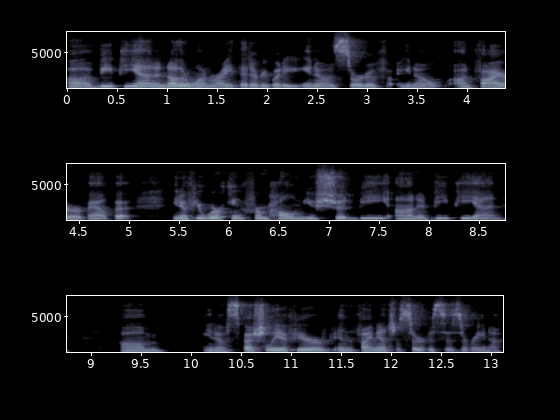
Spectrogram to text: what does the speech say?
Uh, VPN, another one, right? That everybody, you know, is sort of, you know, on fire about. But, you know, if you're working from home, you should be on a VPN. Um, you know, especially if you're in the financial services arena.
